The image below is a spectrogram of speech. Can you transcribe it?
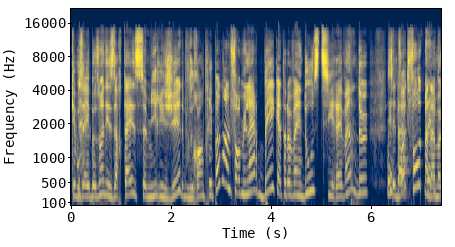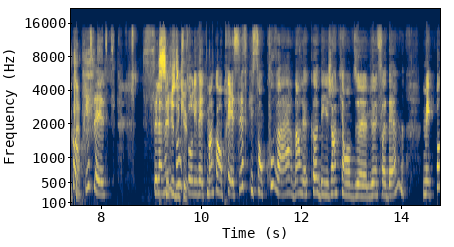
que vous avez besoin des orthèses semi-rigides. Vous rentrez pas dans le formulaire B92-22. C'est de votre faute, Madame Auclair. C'est la même chose pour les vêtements compressifs qui sont couverts dans le cas des gens qui ont de lymphodème, mais pas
